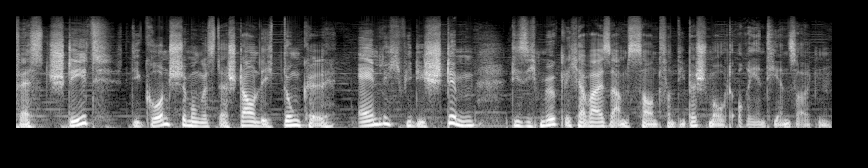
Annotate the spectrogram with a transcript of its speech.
Fest steht, die Grundstimmung ist erstaunlich dunkel, ähnlich wie die Stimmen, die sich möglicherweise am Sound von Deepish Mode orientieren sollten.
